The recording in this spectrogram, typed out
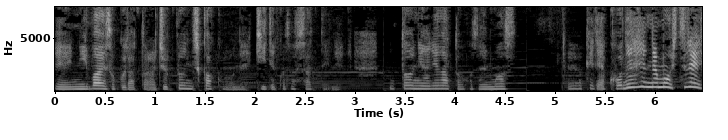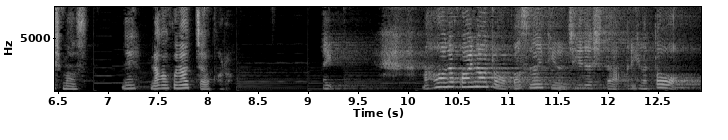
えー、2倍速だったら10分近くもね、聞いてくださってね、本当にありがとうございます。というわけで、この辺でもう失礼します。ね、長くなっちゃうから。はい。魔法の恋ノートパーソナリティの G でした。ありがとう。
